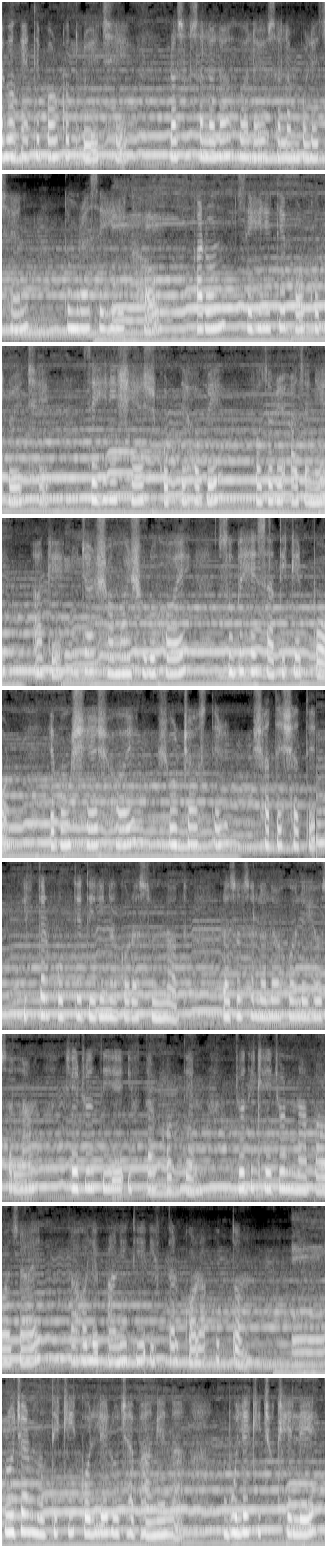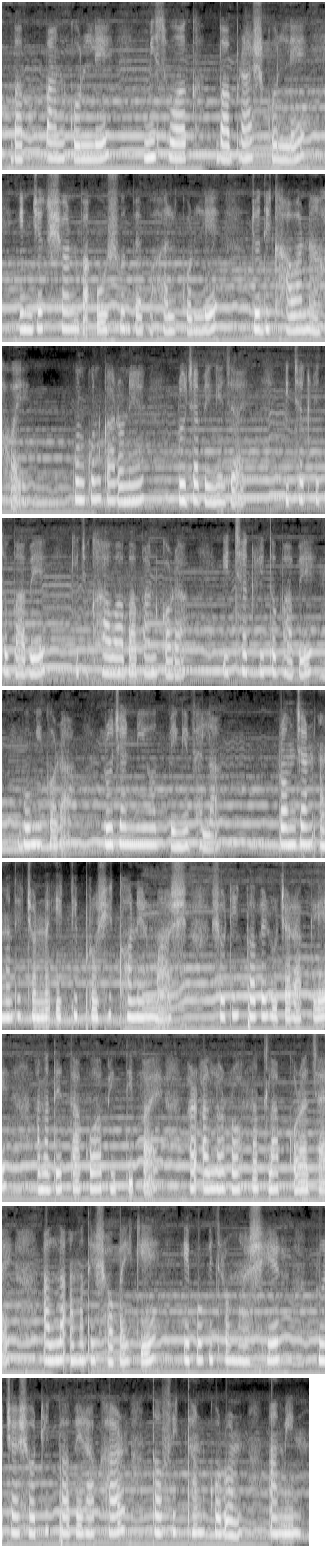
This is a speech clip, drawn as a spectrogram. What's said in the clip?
এবং এতে বরকত রয়েছে। রাসুল সাল্লাহ বলেছেন, তোমরা সেহিরি খাও, কারণ সেহিরিতে বরকত রয়েছে। সেহিরি শেষ করতে হবে ফজরের আজানের আগে। পূজার সময় শুরু হয় সুবেহে সাদিকের পর এবং শেষ হয় সূর্যাস্তের সাথে সাথে। ইফতার করতে দেরি না করা সুন্নত। রাসুল সাল্লাহ আলহ্লাম খেজুর দিয়ে ইফতার করতেন। যদি খেজুর না পাওয়া যায়, তাহলে পানি দিয়ে ইফতার করা উত্তম। রোজার মধ্যে কি করলে রোজা ভাঙে না? ভুলে কিছু খেলে বা পান করলে মিসওয়াক বা ব্রাশ করলে ইনজেকশন বা ওষুধ ব্যবহার করলে যদি খাওয়া না হয়, কোন কোন কারণে রোজা ভেঙে যায়? ইচ্ছাকৃতভাবে কিছু খাওয়া বা পান করা, ইচ্ছাকৃতভাবে বমি করা, রোজার নিয়ত ভেঙে ফেলা। রমজান আমাদের জন্য একটি প্রশিক্ষণের মাস। সঠিকভাবে রোজা রাখলে আমাদের তাকোয়া বৃদ্ধি পায়। আর আল্লাহর রহমত লাভ করা যায়। আল্লাহ আমাদের সবাইকে এ পবিত্র মাসের রোজা সঠিকভাবে রাখার তফিক দান করুন। আমিন।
